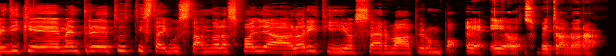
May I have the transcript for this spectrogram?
Vedi che mentre tu ti stai gustando la sfoglia, Lori ti osserva per un po'. E io subito allora,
